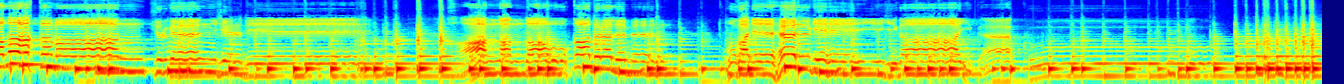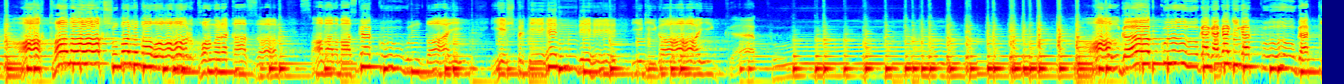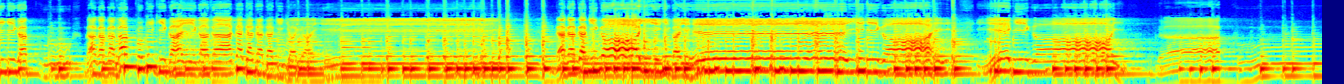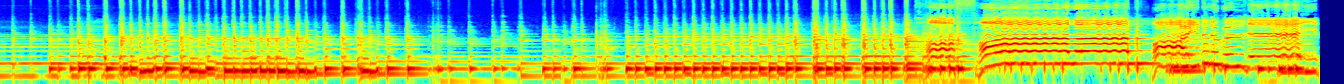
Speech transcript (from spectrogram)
қалақтаман жүрген жерде ханнандау қадірлі мен туған елге игай гәкку ақтамақ шұбар бауыр қоңыр қасым салалмас кәккуымдай ешбір теңде 가꾸 가가가기 가꾸 가끼기 가꾸 가가가가꾸 기기가이 가가가가가기겨여이 가가가기가이 기가이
